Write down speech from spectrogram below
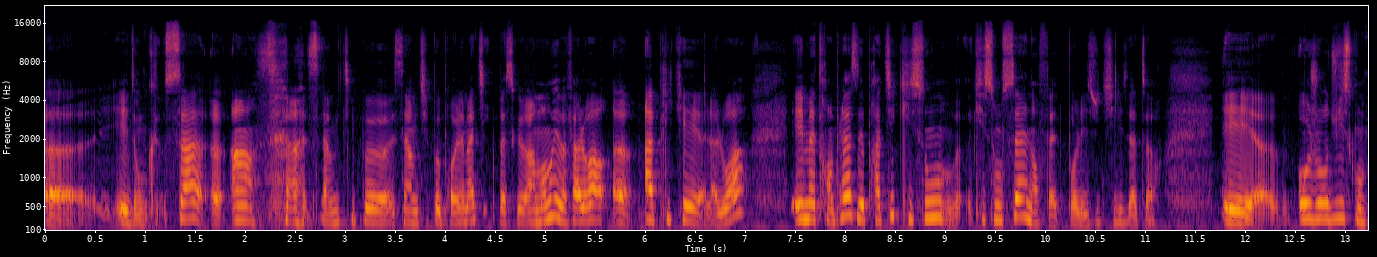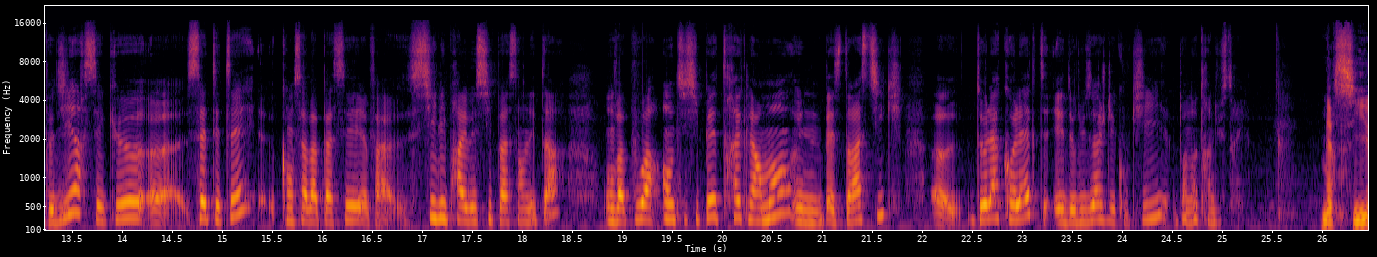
Euh, et donc ça, euh, un, c'est un, petit peu, problématique parce qu'à un moment, il va falloir euh, appliquer la loi et mettre en place des pratiques qui sont, qui sont saines en fait pour les utilisateurs. Et aujourd'hui, ce qu'on peut dire, c'est que cet été, quand ça va passer, enfin, si l'e-privacy passe en l'état, on va pouvoir anticiper très clairement une baisse drastique de la collecte et de l'usage des cookies dans notre industrie. Merci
